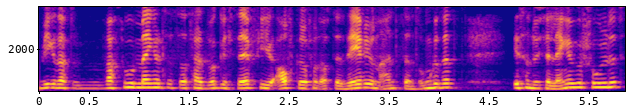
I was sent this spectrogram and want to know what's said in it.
wie gesagt, was du mängelst, ist, dass halt wirklich sehr viel aufgegriffen aus der Serie und eins zu eins umgesetzt. Ist natürlich der Länge geschuldet.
